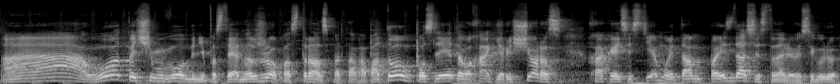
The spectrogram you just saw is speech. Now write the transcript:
а, вот почему в Лондоне постоянно жопа с транспортом. А потом, после этого хакер еще раз хакает систему, и там поезда все останавливаются. И говорю,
